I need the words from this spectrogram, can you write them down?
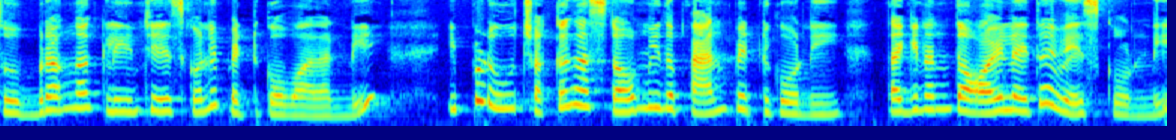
శుభ్రంగా క్లీన్ చేసుకొని పెట్టుకోవాలండి. ఇప్పుడు చక్కగా స్టవ్ మీద ప్యాన్ పెట్టుకొని తగినంత ఆయిల్ అయితే వేసుకోండి.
